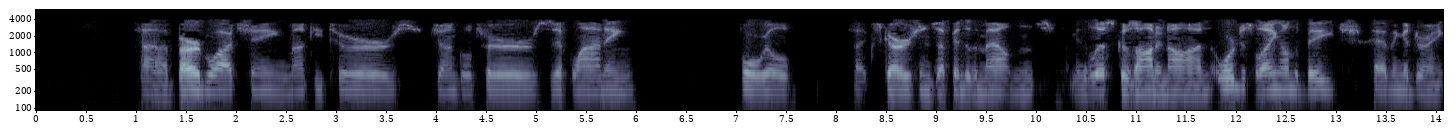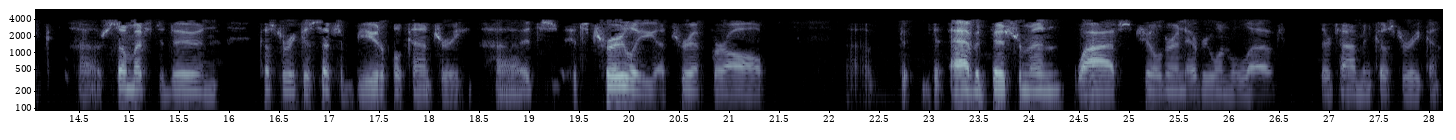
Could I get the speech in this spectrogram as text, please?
Uh, bird watching, monkey tours, jungle tours, zip lining, four wheel excursions up into the mountains. I mean, the list goes on and on. Or just laying on the beach having a drink. Uh, there's so much to do, and Costa Rica is such a beautiful country. Uh, it's it's truly a trip for all. Uh, avid fishermen, wives, children, everyone will love their time in Costa Rica.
